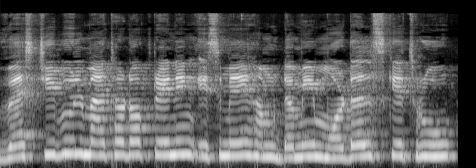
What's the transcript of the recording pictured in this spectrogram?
वेस्टिब्यूल मेथड ऑफ़ ट्रेनिंग इसमें हम डमी मॉडल्स के थ्रू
